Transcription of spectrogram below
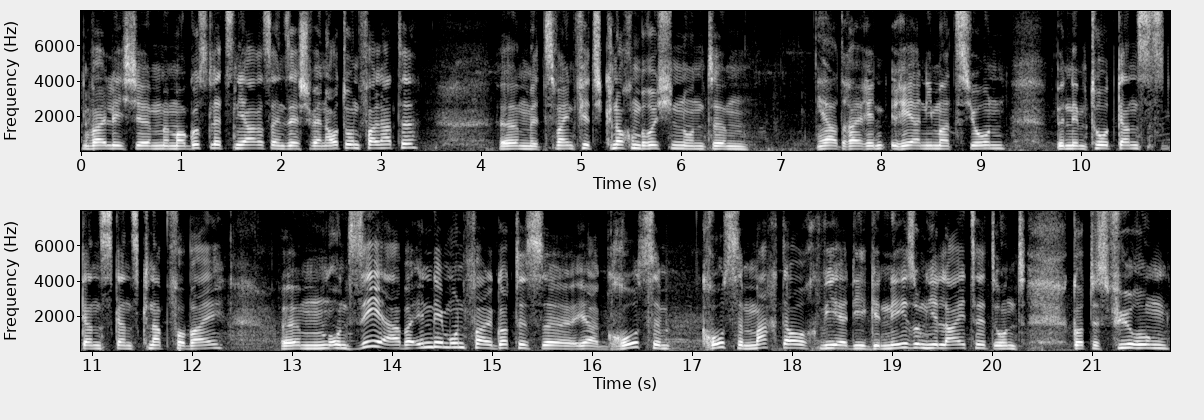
weil ich ähm, im August letzten Jahres einen sehr schweren Autounfall hatte äh, mit 42 Knochenbrüchen und ähm, ja, drei Re Reanimationen. Bin dem Tod ganz, ganz, ganz knapp vorbei. Ähm, und sehe aber in dem Unfall Gottes äh, ja, große, große Macht auch, wie er die Genesung hier leitet und Gottes Führung.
